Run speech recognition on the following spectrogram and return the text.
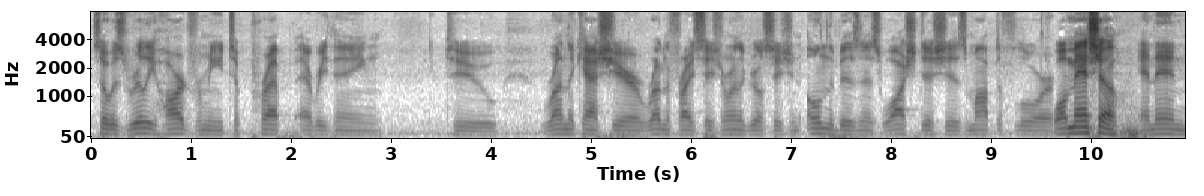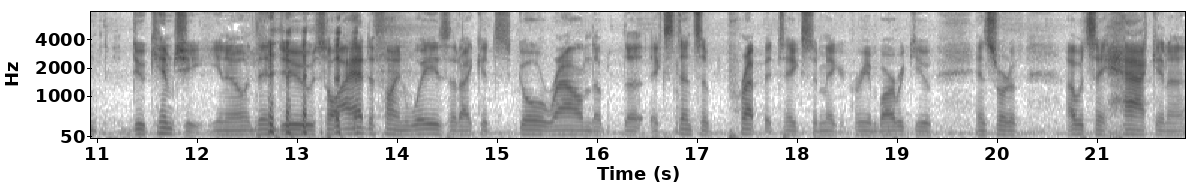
So it was really hard for me to prep everything, to run the cashier, run the fry station, run the grill station, own the business, wash dishes, mop the floor One man show. and then do kimchi, you know, and then do. so I had to find ways that I could go around the, the extensive prep it takes to make a Korean barbecue, and sort of, I would say, hack in a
